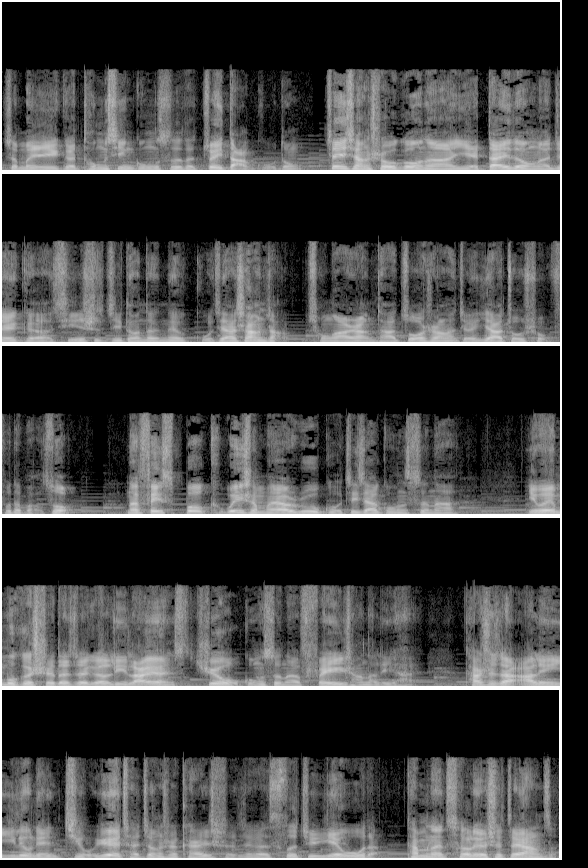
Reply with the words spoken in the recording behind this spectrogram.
这么一个通信公司的最大股东。这项收购呢，也带动了这个信实集团的那个股价上涨，从而让他坐上了这个亚洲首富的宝座。那 Facebook 为什么要入股这家公司呢？因为穆克什的这个 Reliance Jio 公司呢，非常的厉害，它是在二零一六年九月才正式开始这个四 G 业务的。他们的策略是这样子：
